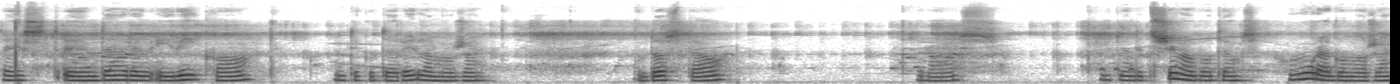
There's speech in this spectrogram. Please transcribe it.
To jest y, Daryl i Rico. I Tego Daryla może dostał. Raz. I będę trzymał, bo tam chmura go może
